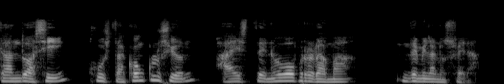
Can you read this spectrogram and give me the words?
dando así justa conclusión a este nuevo programa de Milanosfera.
